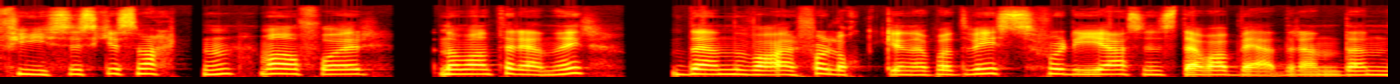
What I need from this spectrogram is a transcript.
fysiske smerten man får når man trener, den var forlokkende på et vis, fordi jeg syns det var bedre enn den,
